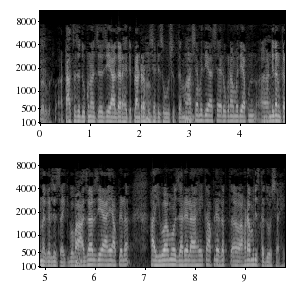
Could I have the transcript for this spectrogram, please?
बरोबर टाचाचं दुखण्याचं जे आजार आहे ते प्लांटर फेसायटिस होऊ शकतं. मग अशामध्ये अशा रुग्णामध्ये आपण निदान करणं गरजेचं आहे की बाबा आजार जे आहे आपल्याला हा हिवामुळे झालेला आहे का आपल्या रक्त हाडामध्येच का दोष आहे.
